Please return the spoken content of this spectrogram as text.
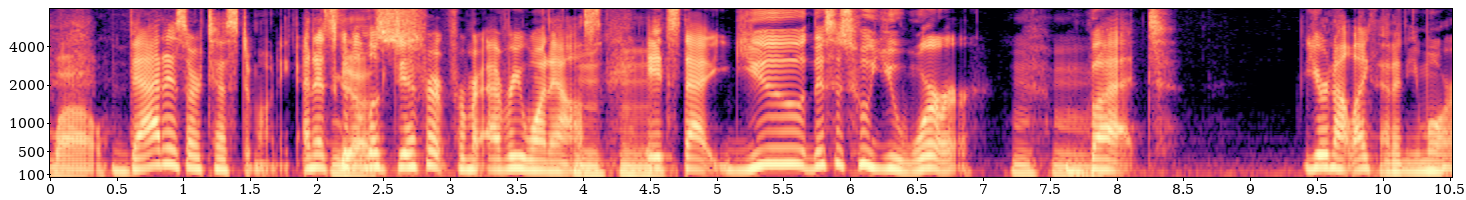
Wow. That is our testimony. And it's going to look Yes. Mm-hmm. different from everyone else. It's that you, this is who you were, Mm-hmm. but you're not like that anymore.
